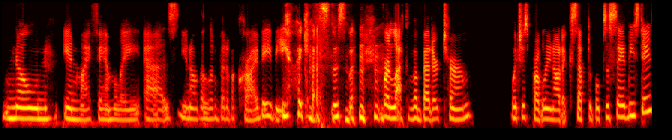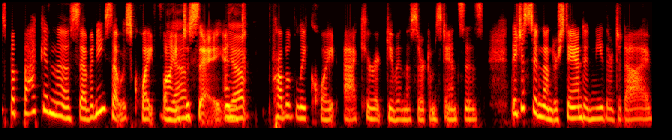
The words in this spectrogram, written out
known in my family as, you know, the little bit of a crybaby, I guess, this the, for lack of a better term, which is probably not acceptable to say these days. But back in the 70s, that was quite fine yeah. to say. And yep. probably quite accurate given the circumstances. They just didn't understand, and neither did I.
